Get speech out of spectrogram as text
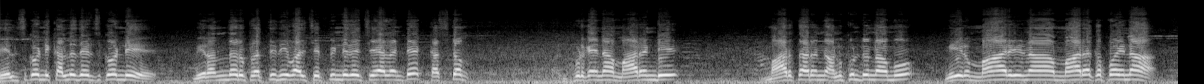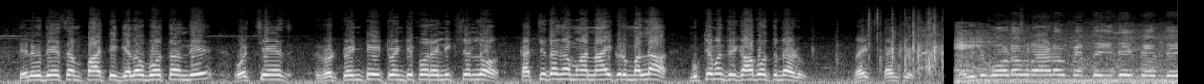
తెలుసుకోండి కళ్ళు తెరుచుకోండి. మీరందరూ ప్రతిదీ వాళ్ళు చెప్పిండేదే చేయాలంటే కష్టం. ఇప్పటికైనా మారండి మారుతారని అనుకుంటున్నాము. మీరు మారినా మారకపోయినా తెలుగుదేశం పార్టీ గెలవబోతోంది. వచ్చే ట్వంటీ ట్వంటీ ఫోర్ ఎలక్షన్లో ఖచ్చితంగా మా నాయకుడు మళ్ళా ముఖ్యమంత్రి కాబోతున్నాడు. రైట్ థ్యాంక్ యూ రావడం పెద్ద ఇదైపోయింది.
